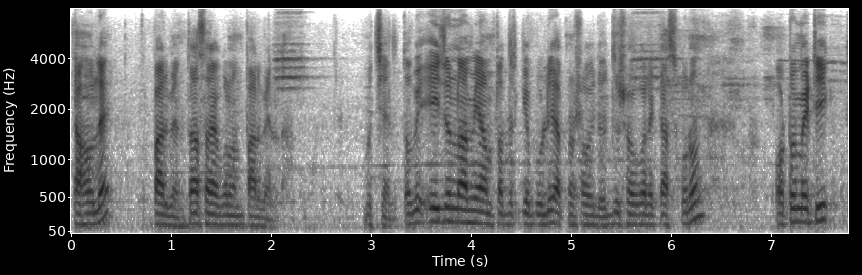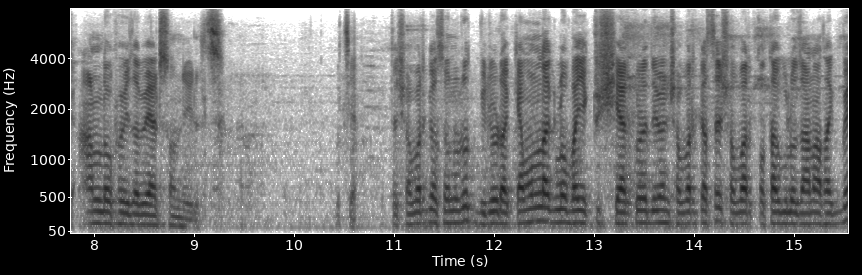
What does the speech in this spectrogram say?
তাহলে পারবেন, তাছাড়া বললাম পারবেন না। বুঝছেন? তবে এই জন্য আমি আপনাদেরকে বলি, আপনার সবাই ধৈর্য সহকারে কাজ করুন। অটোমেটিক আনলক হয়ে যাবে অ্যাডস অন রিলস বুঝছেন? তো সবার কাছে অনুরোধ, ভিডিওটা কেমন লাগল ভাই একটু শেয়ার করে দেবেন সবার কাছে, সবার কথাগুলো জানা থাকবে।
